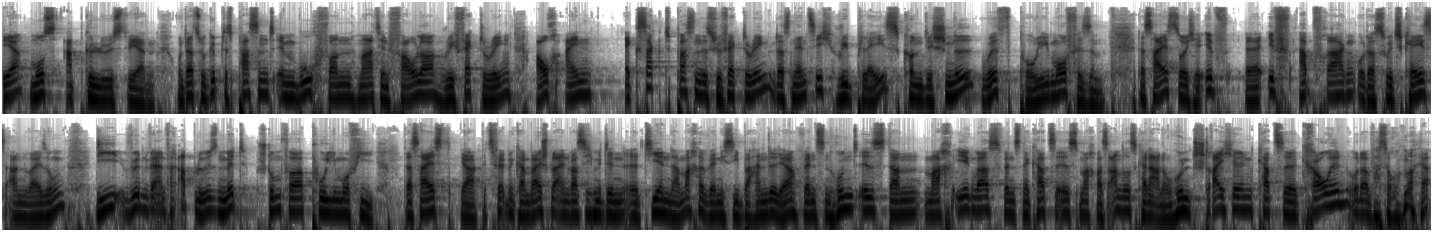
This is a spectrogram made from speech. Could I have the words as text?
der muss abgelöst werden. Und dazu gibt es passend im Buch von Martin Fowler, Refactoring, auch ein exakt passendes Refactoring, das nennt sich Replace Conditional with Polymorphism. Das heißt, solche if, äh, if-Abfragen oder Switch-Case-Anweisungen, die würden wir einfach ablösen mit stumpfer Polymorphie. Das heißt, ja, jetzt fällt mir kein Beispiel ein, was ich mit den äh, Tieren da mache, wenn ich sie behandle. Ja, wenn es ein Hund ist, dann mach irgendwas. Wenn es eine Katze ist, mach was anderes. Keine Ahnung, Hund streicheln, Katze kraulen oder was auch immer. Ja,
